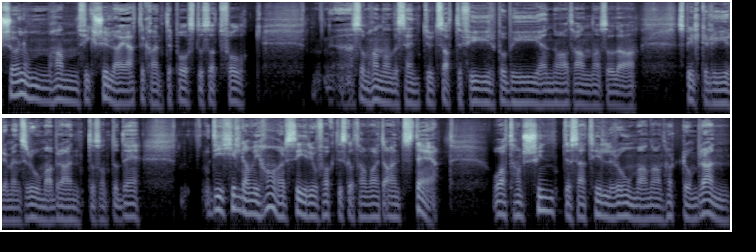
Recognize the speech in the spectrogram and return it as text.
sjøl om han fikk skylda i etterkant, det påstås at folk som han hadde sendt ut, satte fyr på byen, og at han altså da spilte lyre mens Roma brant og sånt. Og det, de kildene vi har, sier jo faktisk at han var et annet sted, og at han skyndte seg til Roma når han hørte om brannen,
